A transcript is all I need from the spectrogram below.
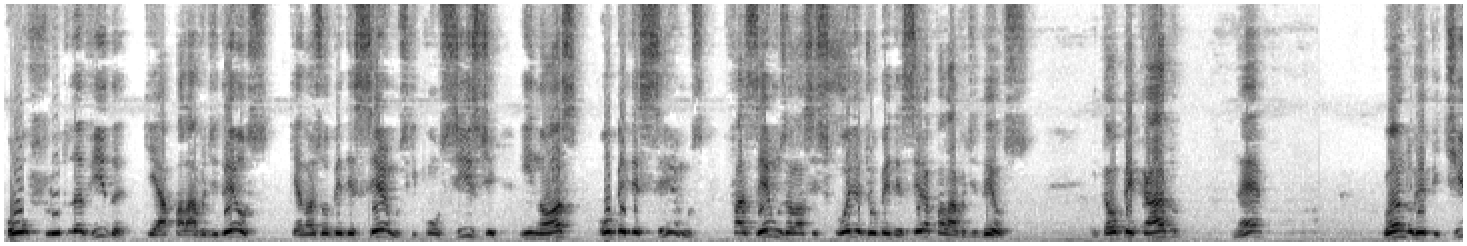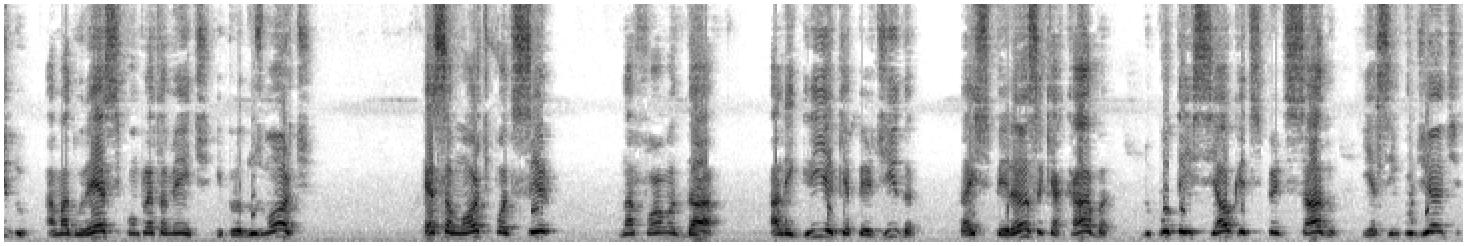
ou o fruto da vida, que é a palavra de Deus, que é nós obedecermos, que consiste em nós obedecermos, fazemos a nossa escolha de obedecer a palavra de Deus. Então o pecado, né, quando repetido, amadurece completamente e produz morte. Essa morte pode ser na forma da alegria que é perdida, da esperança que acaba, do potencial que é desperdiçado e assim por diante.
